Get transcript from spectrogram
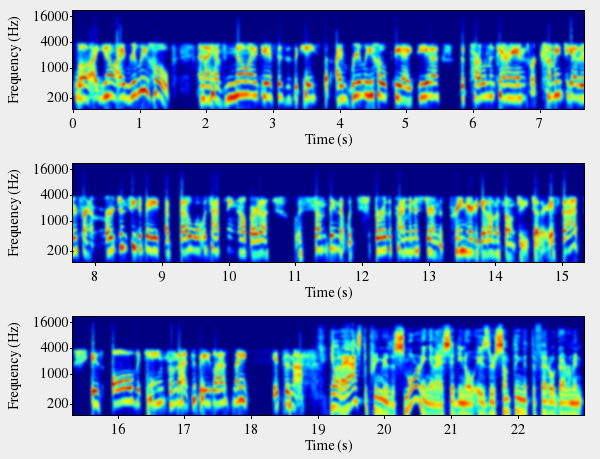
Well, you know, I really hope, and I have no idea if this is the case, but I really hope the idea that parliamentarians were coming together for an emergency debate about what was happening in Alberta was something that would spur the prime minister and the premier to get on the phone to each other. If that is all that came from that debate last night, it's enough. Yeah, but I asked the premier this morning, and I said, you know, is there something that the federal government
